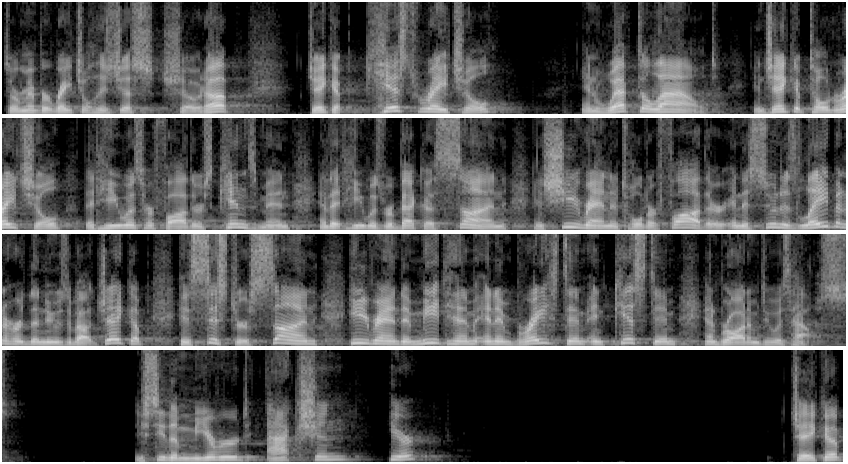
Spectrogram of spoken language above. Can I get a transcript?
so remember Rachel has just showed up. Jacob kissed Rachel and wept aloud. And Jacob told Rachel that he was her father's kinsman and that he was Rebekah's son. And she ran and told her father. And as soon as Laban heard the news about Jacob, his sister's son, he ran to meet him and embraced him and kissed him and brought him to his house. You see the mirrored action here? Jacob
